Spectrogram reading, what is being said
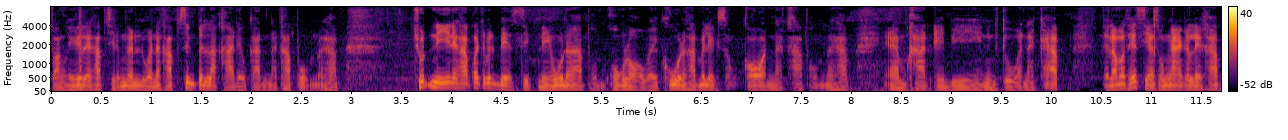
ฝั่งนี้เลยครับสีน้ำเงินล้วนนะครับ ซึ่งเป็นราคาเดียวกันนะครับผมนะครับชุดนี้นะครับก็จะเป็นเบส 10 นิ้วนะครับ ผมคงหล่อไว้คู่นะครับไม่เหล็ก 2 ก้อนนะครับผมนะครับแอมคัส AB 1 ตัวนะครับ เดี๋ยวเรามาเทสเสียงส่งงานกันเลยครับ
